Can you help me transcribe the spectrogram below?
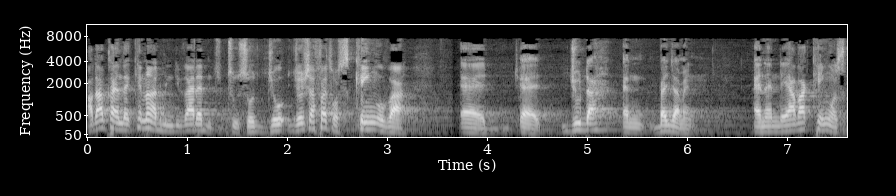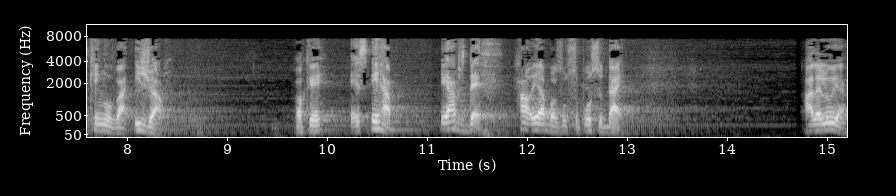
At that time, the kingdom had been divided into two. So jo- Jehoshaphat was king over uh, uh, Judah and Benjamin. And then the other king was king over Israel. Okay? It's Ahab. Ahab's death. How Ahab was supposed to die. Hallelujah.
